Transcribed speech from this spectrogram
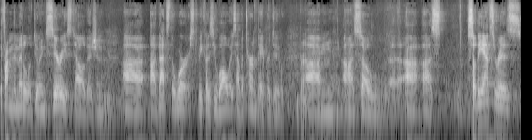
if I'm in the middle of doing series television, uh, uh, that's the worst because you always have a term paper due. Um, uh, so, uh, uh, so the answer is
